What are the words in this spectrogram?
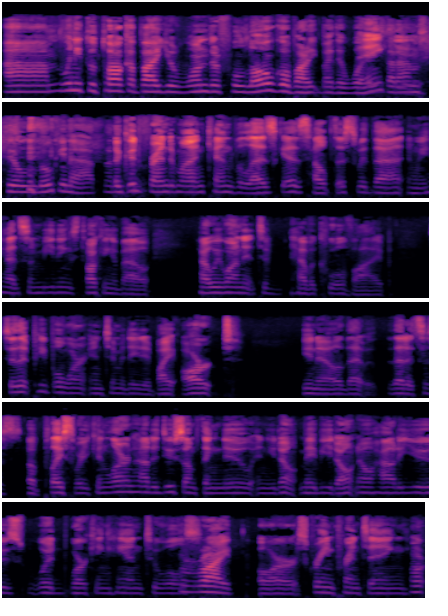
Um, we need to talk about your wonderful logo, by, by the way, Thank that you. I'm still looking at. a good friend of mine, Ken Velezquez, helped us with that, and we had some meetings talking about how we wanted to have a cool vibe, so that people weren't intimidated by art. You know that that it's a place where you can learn how to do something new, and you don't maybe you don't know how to use woodworking hand tools Right. or screen printing. Or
